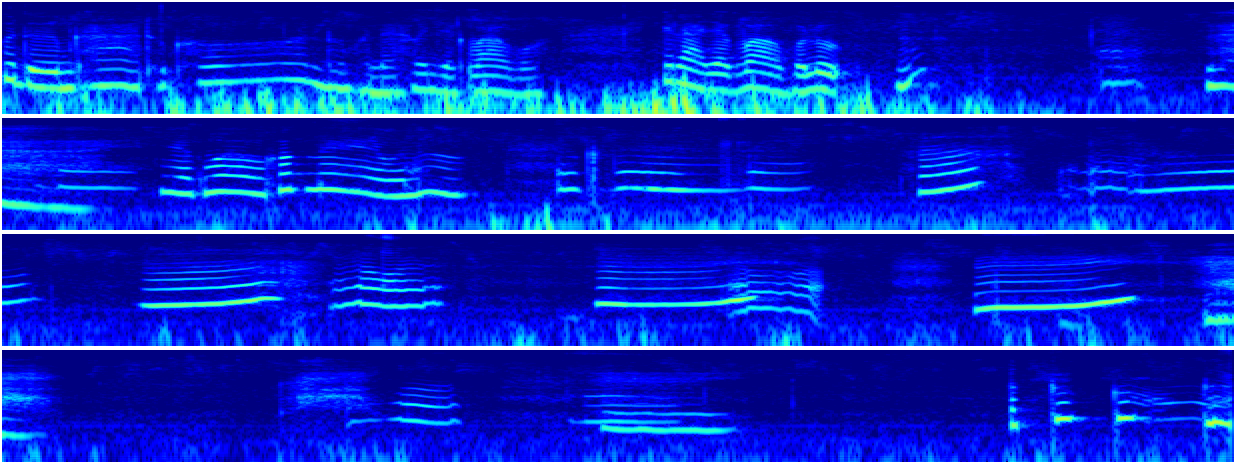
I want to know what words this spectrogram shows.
คือเดิมค่ะ ทุกคนดูนะเพิ่นอยากว่าบ่อีหลาอยากว่าบ่ลูกหึหลาย อยากเว่ากับแม่วะลูกฮะฮะเฮ้ยเฮ้ยเฮ้ยอะกุ๊กกุ๊กกู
